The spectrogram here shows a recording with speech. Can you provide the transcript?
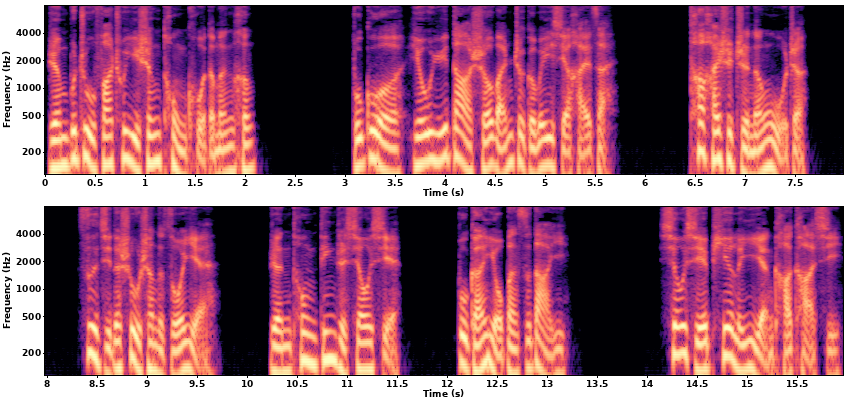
忍不住发出一声痛苦的闷哼。不过，由于大蛇丸这个威胁还在，他还是只能捂着自己的受伤的左眼，忍痛盯着萧邪，不敢有半丝大意。萧邪瞥了一眼卡卡西，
